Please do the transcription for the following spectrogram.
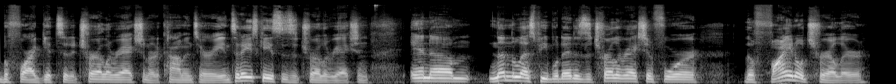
before I get to the trailer reaction or the commentary. In today's case, is a trailer reaction. And um, nonetheless, people, that is a trailer reaction for the final trailer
